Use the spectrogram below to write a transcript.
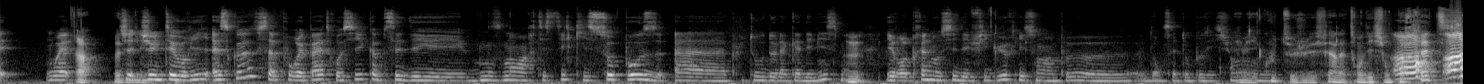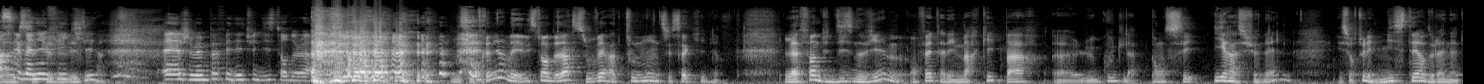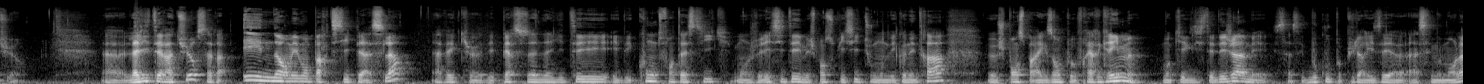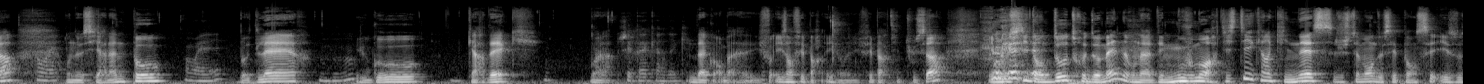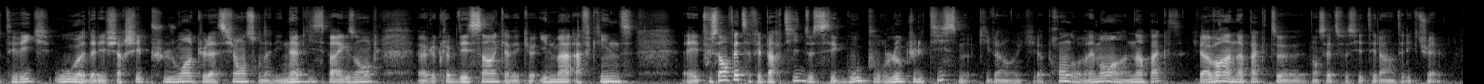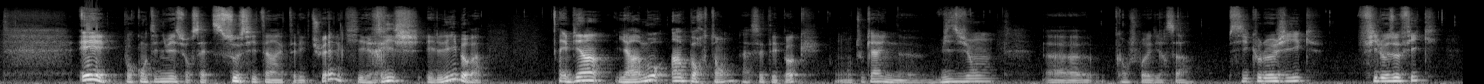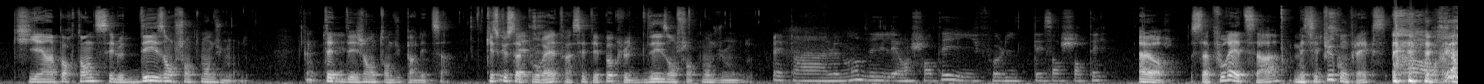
Ouais, Ah. J'ai une théorie. Est-ce que ça pourrait pas être aussi, comme c'est des mouvements artistiques qui s'opposent à plutôt de l'académisme, Mm. ils reprennent aussi des figures qui sont un peu euh, dans cette opposition? Eh bien, écoute, je vais faire la transition Oh, parfaite. oh, avec c'est ce que je magnifique. dire. Eh, j'ai même pas fait d'études d'histoire de l'art. Mais c'est très bien, mais l'histoire de l'art, c'est ouvert à tout le monde, c'est ça qui est bien. La fin du 19e, en fait, elle est marquée par euh, le goût de la pensée irrationnelle et surtout les mystères de la nature. Euh, la littérature, ça va énormément participer à cela, avec euh, des personnalités et des contes fantastiques. Bon, je vais les citer, mais je pense qu'ici tout le monde les connaîtra. Euh, je pense par exemple aux frères Grimm, bon, qui existaient déjà, mais ça s'est beaucoup popularisé à ces moments-là. ouais, On a aussi Alan Poe, ouais. Baudelaire, mhm. Hugo, Kardec. Voilà. Je sais pas, Kardec. D'accord, bah, il faut- ils, en fait par- ont fait partie de tout ça. Et mais aussi dans d'autres domaines, on a des mouvements artistiques hein, qui naissent justement de ces pensées ésotériques ou euh, d'aller chercher plus loin que la science. On a les Nabis par exemple, euh, le Club des Cinq avec euh, Ilma Afklint. Et tout ça en fait, ça fait partie de ces goûts pour l'occultisme qui va, qui va prendre vraiment un impact, qui va avoir un impact dans cette société-là intellectuelle. Et pour continuer sur cette société intellectuelle qui est riche et libre, eh bien, il y a un mot important à cette époque, en tout cas une vision, euh, comment je pourrais dire ça, psychologique, philosophique, qui est importante, c'est le désenchantement du monde. Tu as Ok. peut-être déjà entendu parler de ça. Qu'est-ce que ça pourrait être à cette époque, le désenchantement du monde? Eh ben, le monde, il est enchanté, il faut le désenchanter. Alors, ça pourrait être ça, mais c'est plus complexe. Oh.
